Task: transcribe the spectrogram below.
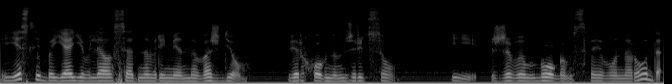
Если бы я являлся одновременно вождем, верховным жрецом и живым богом своего народа,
